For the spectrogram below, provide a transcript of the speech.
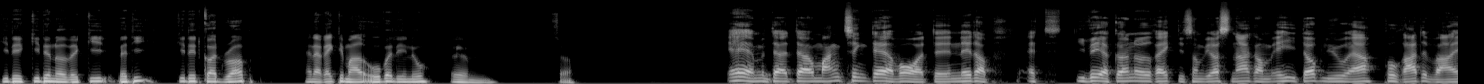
Giv det, giv det noget værdi, værdi, giv det et godt rub. Han er rigtig meget over lige nu. Øhm, så. Ja, ja, men der, der er jo mange ting der, hvor at, øh, netop, at de er ved at gøre noget rigtigt, som vi også snakker om. AEW er på rette vej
